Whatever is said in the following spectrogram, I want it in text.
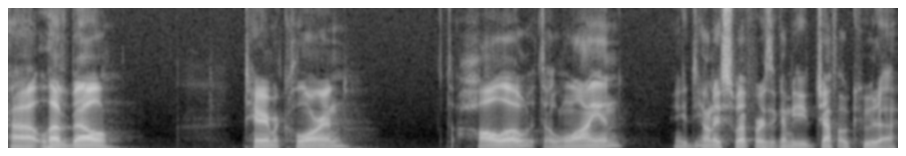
Uh, Lev Bell, Terry McLaurin. It's a hollow. It's a lion. D'Andre Swift, or is it going to be Jeff Okudah?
